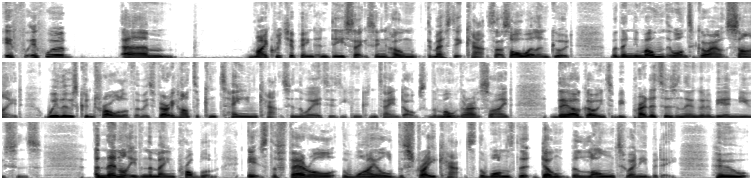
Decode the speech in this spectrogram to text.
if if we're um, microchipping and desexing home domestic cats, that's all well and good. But then the moment they want to go outside, we lose control of them. It's very hard to contain cats in the way it is you can contain dogs. At The moment they're outside, they are going to be predators and they're going to be a nuisance. And they're not even the main problem. It's the feral, the wild, the stray cats, the ones that don't belong to anybody, who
